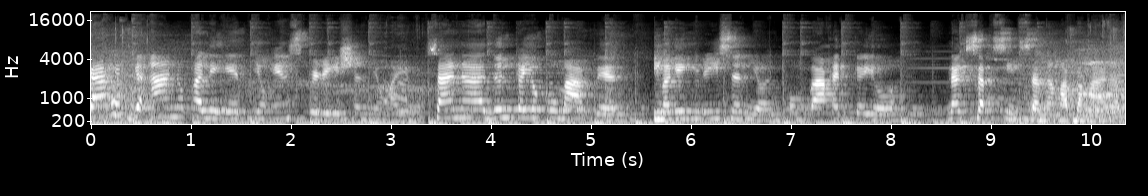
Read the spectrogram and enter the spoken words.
kahit gaano kaliit yung inspiration nyo ngayon, sana doon kayo kumapit. Maging reason yon kung bakit kayo nag-succeed sa mga pangarap.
